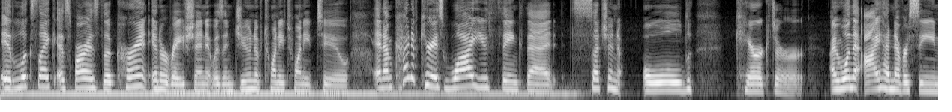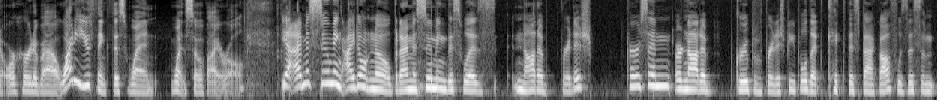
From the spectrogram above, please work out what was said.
It looks like, as far as the current iteration, it was in June of 2022. And I'm kind of curious why you think that such an old character, and one that I had never seen or heard about, why do you think this went went so viral? Yeah, I'm assuming I don't know, but I'm assuming this was not a British person or not a group of British people that kicked this back off? Was this um,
